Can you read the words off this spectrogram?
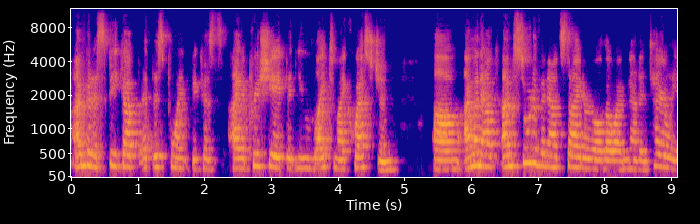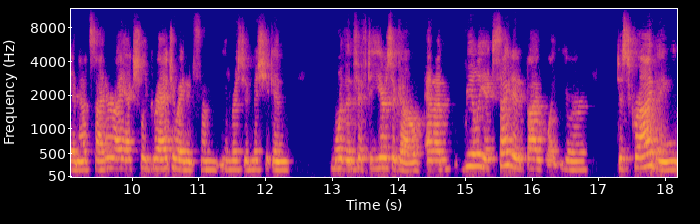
I'm going to speak up at this point because I appreciate that you liked my question. Um, I'm an out, I'm sort of an outsider, although I'm not entirely an outsider. I actually graduated from University of Michigan more than 50 years ago, and I'm really excited by what you're describing,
